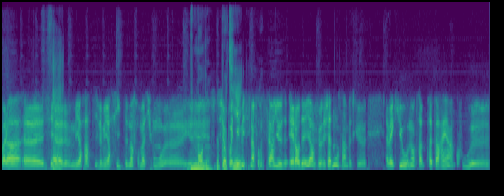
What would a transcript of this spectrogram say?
Voilà, euh, c'est le meilleur arti- le meilleur site d'information euh, Du monde, euh, de sur Poitiers, Poitiers. mais c'est une info sérieuse. Et alors d'ailleurs, je- j'annonce hein, parce que avec Yo, on est en train de préparer un coup euh,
